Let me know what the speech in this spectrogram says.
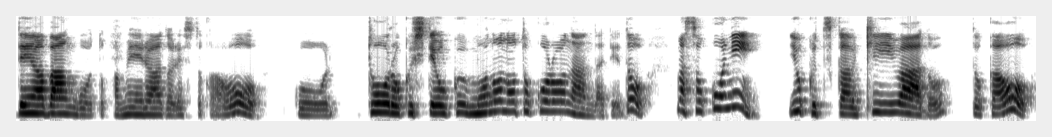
電話番号とかメールアドレスとかを、こう、登録しておくもののところなんだけど、まあそこによく使うキーワードとかを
